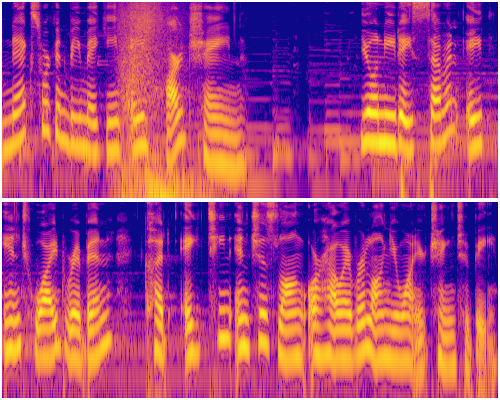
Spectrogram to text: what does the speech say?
Next, we're going to be making a heart chain. You'll need a 7 8 inch wide ribbon, cut 18 inches long or however long you want your chain to be.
